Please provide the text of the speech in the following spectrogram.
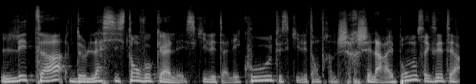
l'état de l'assistant vocal. Est-ce qu'il est à l'écoute? Est-ce qu'il est en train de chercher la réponse? Etc.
